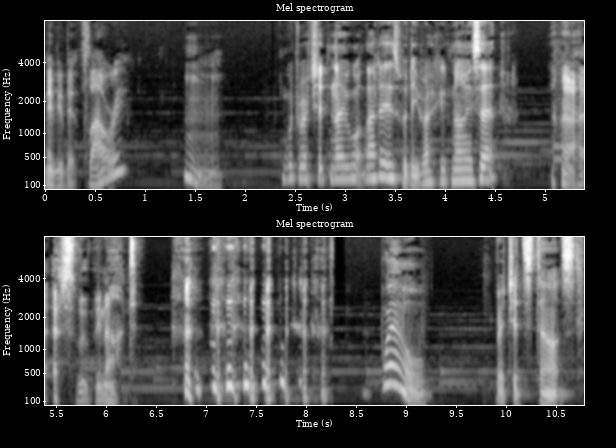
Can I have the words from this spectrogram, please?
Maybe a bit flowery. Hmm. Would Richard know what that is? Would he recognise it? Absolutely not. Well, Richard starts.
